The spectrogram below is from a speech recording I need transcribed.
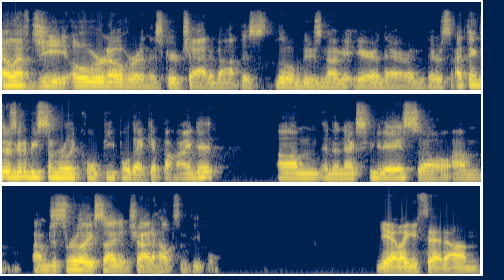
lfg over and over in this group chat about this little news nugget here and there and there's i think there's going to be some really cool people that get behind it um, in the next few days so um, i'm just really excited to try to help some people Yeah, like you said, um,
